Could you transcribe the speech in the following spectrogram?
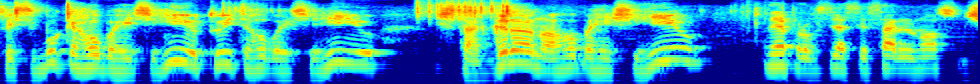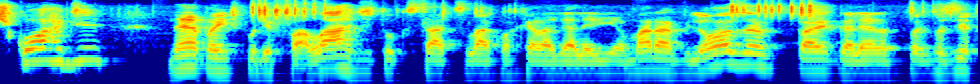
Facebook, arroba Rente Rio, Twitter, arroba Rente Rio, Instagram, arroba Rente Rio, né, para vocês acessarem o nosso Discord, né, para a gente poder falar de Tokusatsu lá com aquela galerinha maravilhosa, para a galera fazer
